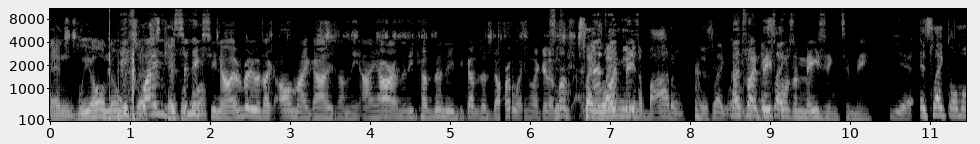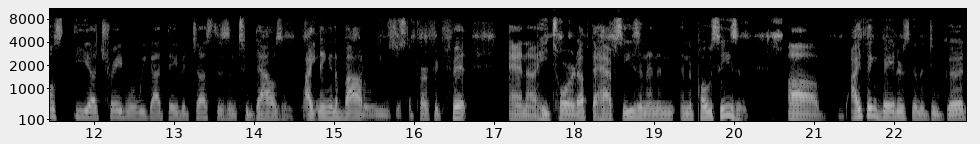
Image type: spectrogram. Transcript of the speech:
And we all know what Judge is capable the cynics, of. You know, everybody was like, "Oh my God, he's on the IR," and then he comes in and he becomes a darling, like in a month. It's and like lightning base- in a bottle. It's like that's why baseball's like, amazing to me. Yeah, it's like almost the uh, trade when we got David Justice in 2000. Lightning in a bottle. He was just a perfect fit, and uh, he tore it up the half season and in, in the postseason. Uh, I think Bader's going to do good.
